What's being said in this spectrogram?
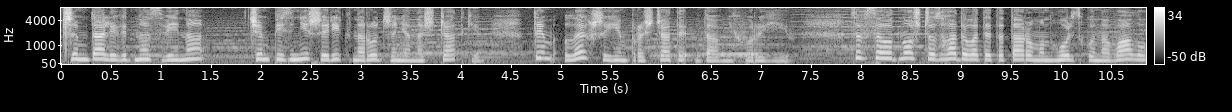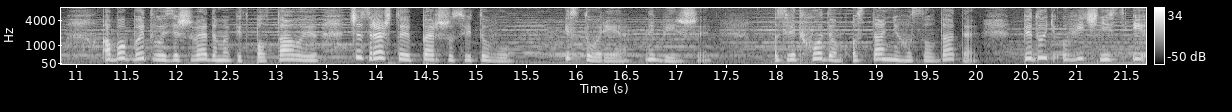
Чим далі від нас війна, чим пізніше рік народження нащадків, тим легше їм прощати давніх ворогів. Це все одно, що згадувати татаро-монгольську навалу або битву зі шведами під Полтавою, чи зрештою Першу світову. Історія не більше. З відходом останнього солдата підуть у вічність і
